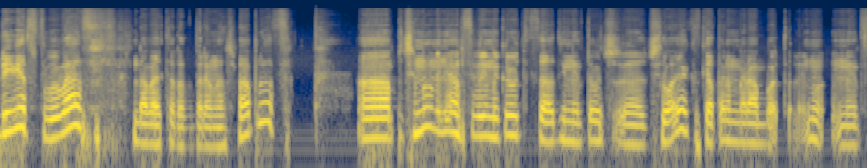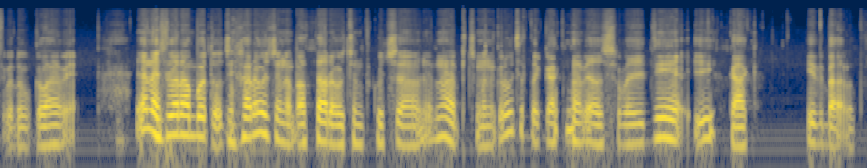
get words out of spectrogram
Приветствую вас. Давайте разберем наш вопрос. А, почему у меня все время крутится один и тот же человек, с которым мы работали? Ну, имеется в виду в голове. Я начал работу очень хороший, но по старой очень скучаю. Не знаю, почему не крутится, как навязчивая идея и как избавиться.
